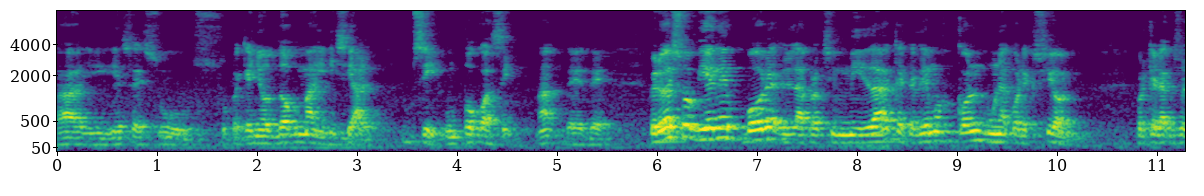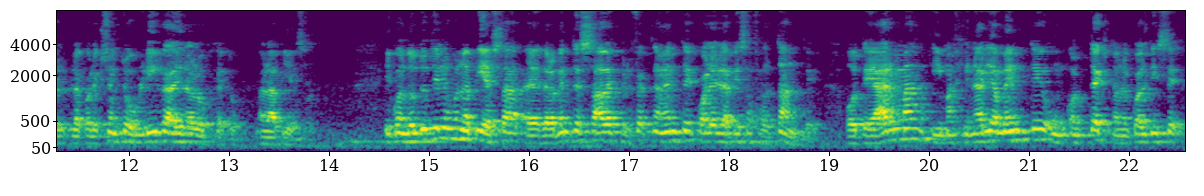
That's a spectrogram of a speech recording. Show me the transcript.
ah, y ese es su, su, pequeño dogma inicial. Sí, un poco así. ¿ah? de, pero eso viene por la proximidad que tenemos con una colección, porque la, colección te obliga a ir al objeto, a la pieza. Y cuando tú tienes una pieza, eh, de repente sabes perfectamente cuál es la pieza faltante. O te armas imaginariamente un contexto en el cual dice,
